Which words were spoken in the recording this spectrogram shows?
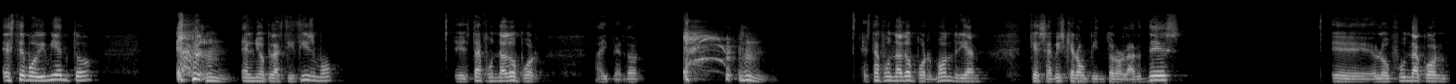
este movimiento, el neoplasticismo, está fundado por. Ay, perdón. Está fundado por Mondrian, que sabéis que era un pintor holandés, eh, lo funda con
